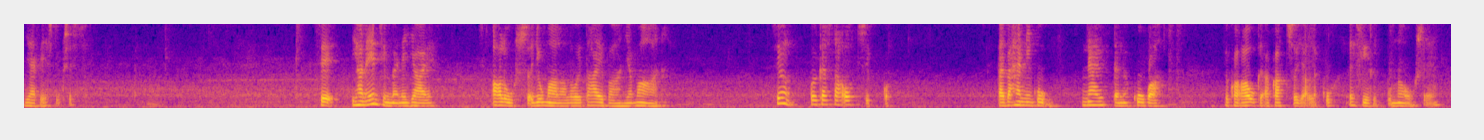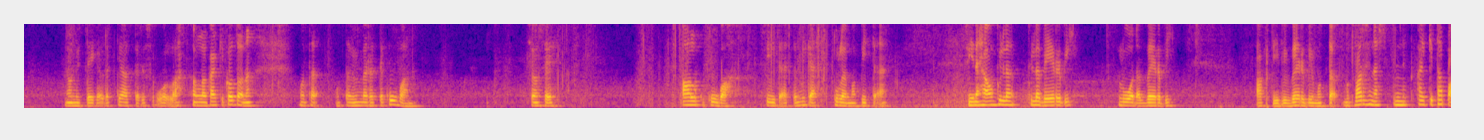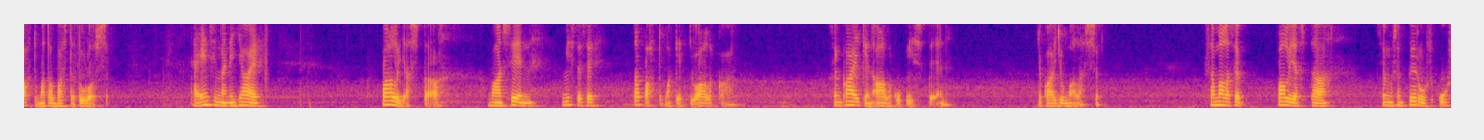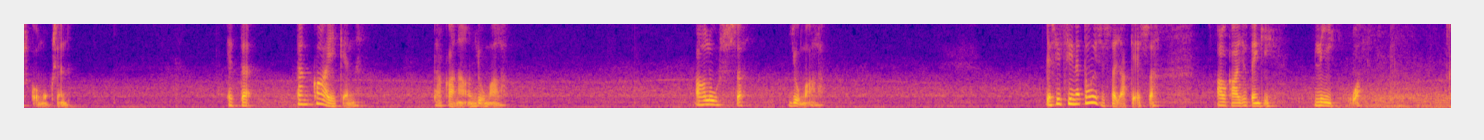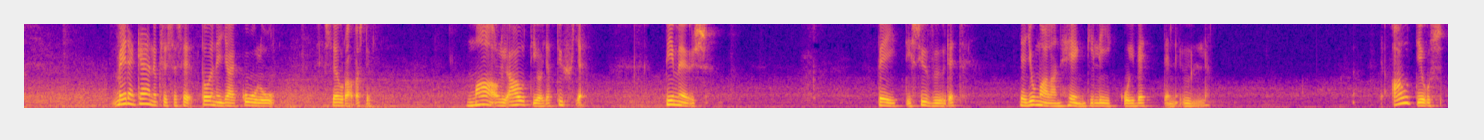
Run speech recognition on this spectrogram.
järjestyksessä. Se ihan ensimmäinen jae alussa Jumala loi taivaan ja maan. Se on oikeastaan otsikko. Tai vähän niin kuin näyttämökuva, joka aukeaa katsojalle, kun esirippu nousee. No nyt ei käydä teatterissa, kun ollaan, ollaan kaikki kotona, mutta, mutta ymmärrätte kuvan. Se on se alkukuva siitä, että mikä tulema pitää. Siinähän on kyllä, kyllä verbi, luoda verbi, aktiiviverbi, mutta, mutta varsinaisesti ne kaikki tapahtumat on vasta tulossa. Tämä ensimmäinen jae paljastaa vaan sen, mistä se tapahtumaketju alkaa. Sen kaiken alkupisteen, joka on Jumalassa. Samalla se paljastaa semmoisen perususkomuksen, että tämän kaiken takana on Jumala. Alussa Jumala. Ja sitten siinä toisessa jakeessa alkaa jotenkin liikkua. Meidän käännöksessä se toinen jae kuuluu seuraavasti. Maa oli autio ja tyhjä. Pimeys peitti syvyydet ja Jumalan henki liikkui vetten yllä. Autius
